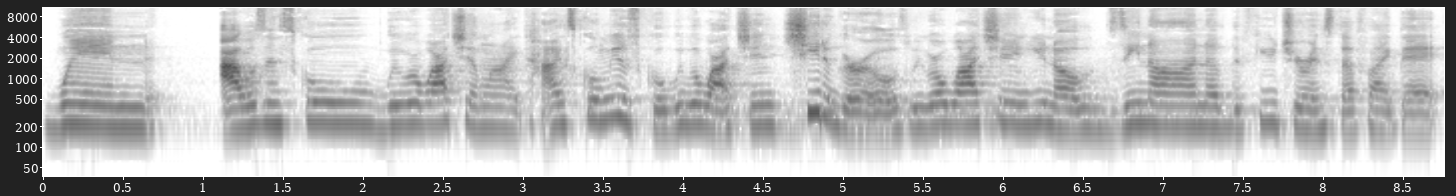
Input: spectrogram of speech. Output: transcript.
when I was in school, we were watching like High School Musical, we were watching Cheetah Girls, we were watching, you know, Zenon of the Future and stuff like that.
